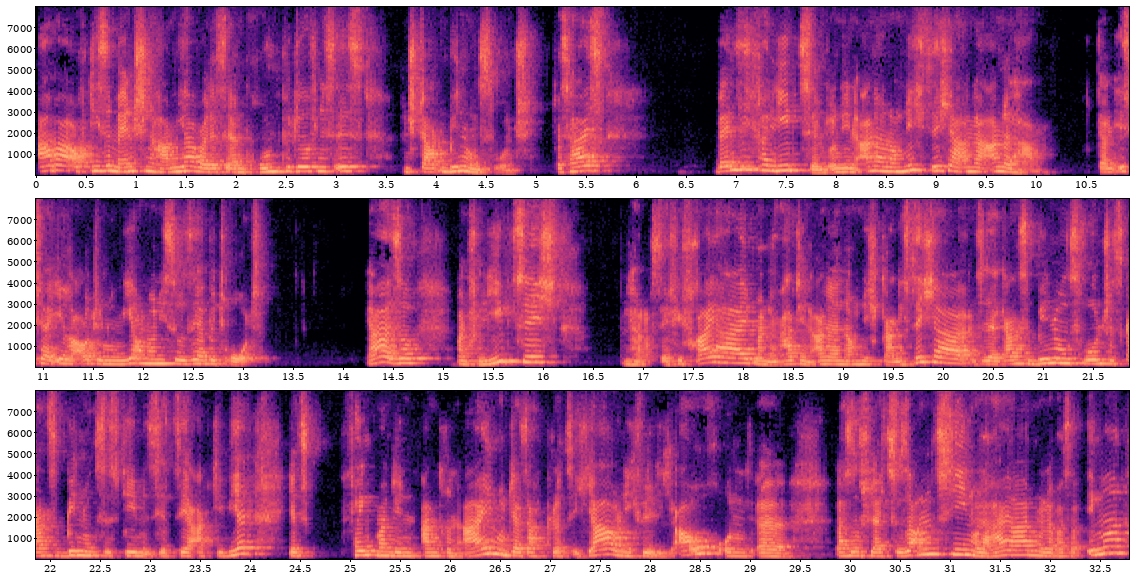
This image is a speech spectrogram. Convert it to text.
Aber auch diese Menschen haben ja, weil das ja ein Grundbedürfnis ist, einen starken Bindungswunsch. Das heißt, wenn sie verliebt sind und den anderen noch nicht sicher an der Angel haben, dann ist ja ihre Autonomie auch noch nicht so sehr bedroht. Ja, also man verliebt sich, man hat auch sehr viel Freiheit, man hat den anderen noch nicht gar nicht sicher. Also der ganze Bindungswunsch, das ganze Bindungssystem ist jetzt sehr aktiviert. Jetzt fängt man den anderen ein und der sagt plötzlich ja und ich will dich auch und äh, lass uns vielleicht zusammenziehen oder heiraten oder was auch immer.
